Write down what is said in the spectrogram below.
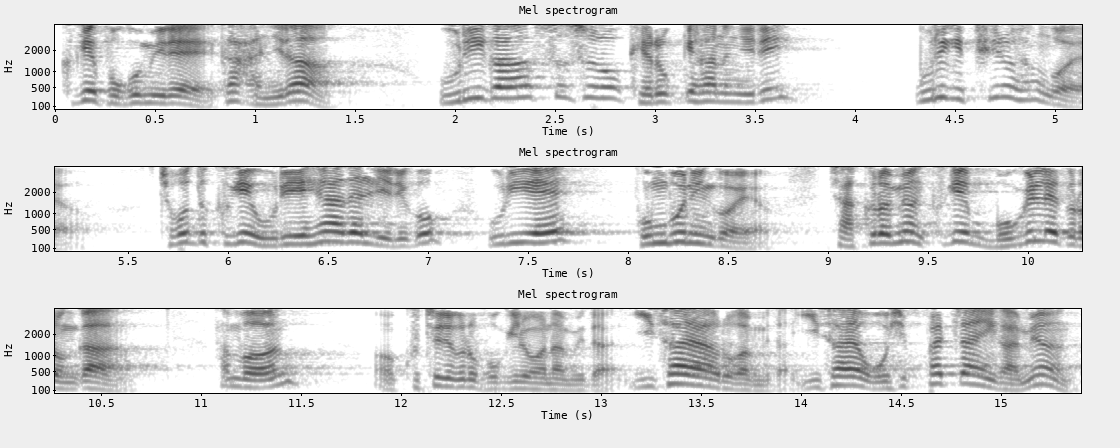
그게 복음이래가 아니라 우리가 스스로 괴롭게 하는 일이 우리에게 필요한 거예요. 적어도 그게 우리 해야 될 일이고 우리의 본분인 거예요. 자, 그러면 그게 뭐길래 그런가? 한번 어, 구체적으로 보기를 원합니다. 이사야로 갑니다. 이사야 58장에 가면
